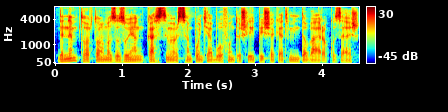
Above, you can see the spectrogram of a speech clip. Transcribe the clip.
de nem tartalmaz az olyan customer szempontjából fontos lépéseket, mint a várakozás.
